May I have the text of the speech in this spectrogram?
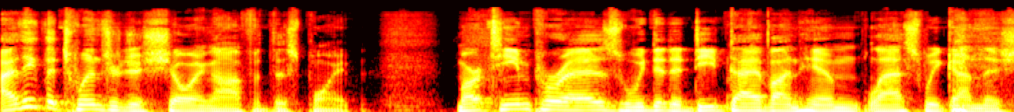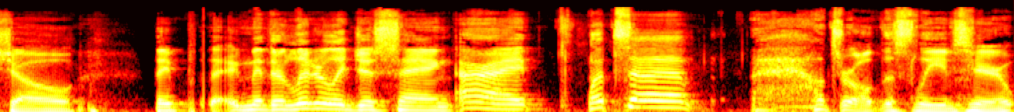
I think the Twins are just showing off at this point. Martin Perez, we did a deep dive on him last week on this show. They I mean, they're literally just saying, "All right, let's uh let's roll up the sleeves here.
